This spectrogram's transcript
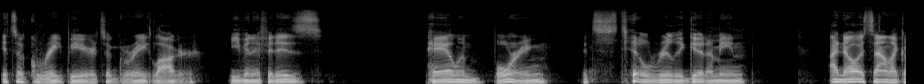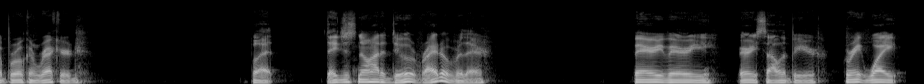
it's a great beer. It's a great lager, even if it is pale and boring. It's still really good. I mean, I know I sound like a broken record, but they just know how to do it right over there. Very, very, very solid beer. Great white,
